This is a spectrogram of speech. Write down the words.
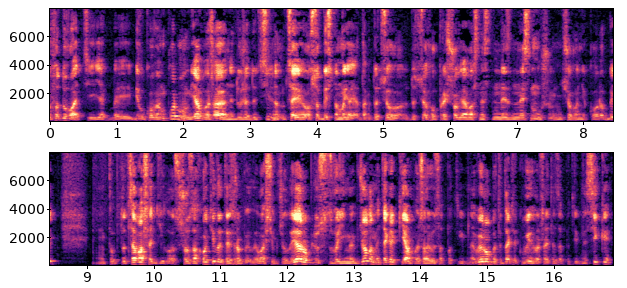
е, годувати якби, білковим кормом я вважаю не дуже доцільно. Ну, Це особисто моя, я так до цього, до цього прийшов, я вас не, не, не змушую нічого нікого робити. Тобто це ваше діло. Що захотіли, те зробили. Ваші бджоли. Я роблю своїми бджолами так, як я вважаю за потрібне. Ви робите так, як ви вважаєте за потрібне. Сіки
